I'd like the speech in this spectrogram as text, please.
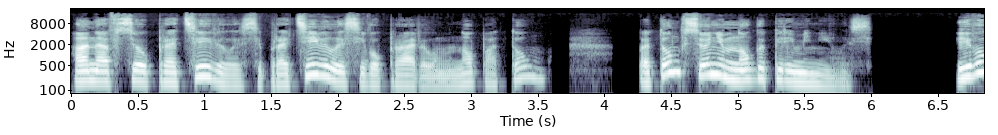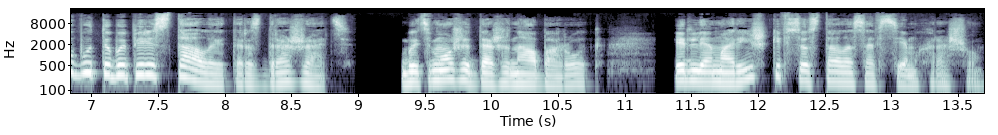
Она все противилась и противилась его правилам, но потом... Потом все немного переменилось. Его будто бы перестало это раздражать. Быть может, даже наоборот. И для Маришки все стало совсем хорошо.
